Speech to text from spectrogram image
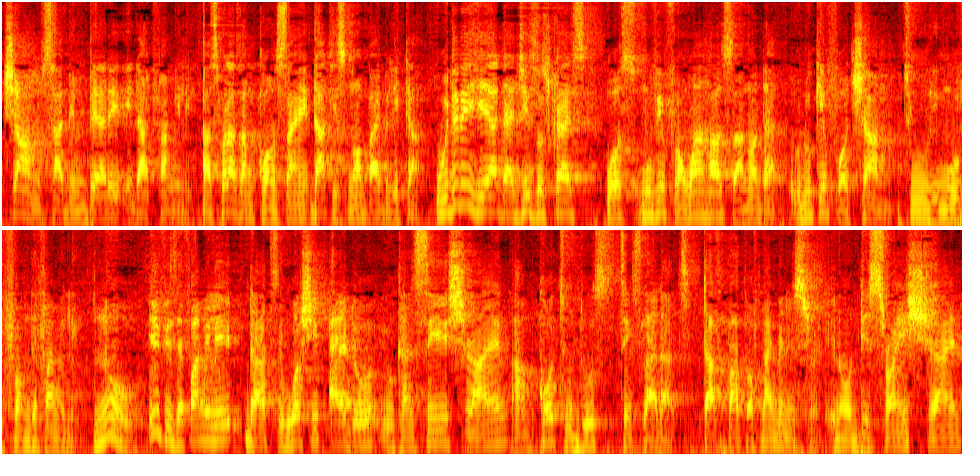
charms have been buried in that family. As far as I'm concerned, that is not biblical. We didn't hear that Jesus Christ was moving from one house to another, looking for charm to remove from the family. No. If it's a family that worship idol, you can see shrine. I'm called to do things like that. That's part of my ministry. You know, destroying shrine,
